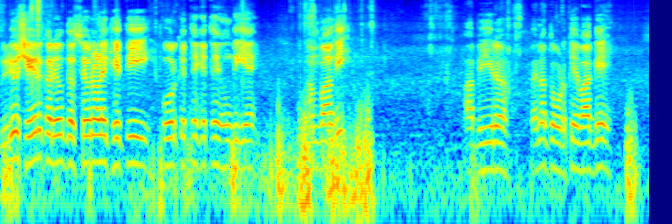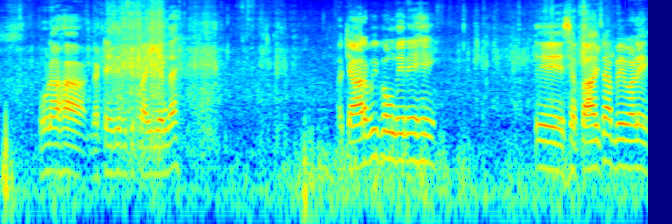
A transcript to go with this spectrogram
ਵੀਡੀਓ ਸ਼ੇਅਰ ਕਰਿਓ, ਦੱਸਿਓ ਨਾਲੇ ਖੇਤੀ ਹੋਰ ਕਿੱਥੇ ਕਿੱਥੇ ਹੁੰਦੀ ਹੈ ਅੰਬਾਂ ਦੀ। ਆ ਵੀਰ ਪਹਿਲਾਂ ਤੋੜ ਕੇ ਵਾਗੇ, ਹੁਣ ਆਹ ਗੱਟੇ ਦੇ ਵਿੱਚ ਪਾਈ ਜਾਂਦਾ। ਅਚਾਰ ਵੀ ਪਾਉਂਦੇ ਨੇ ਇਹ, ਤੇ ਸਰਤਾਜ ਢਾਬੇ ਵਾਲੇ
